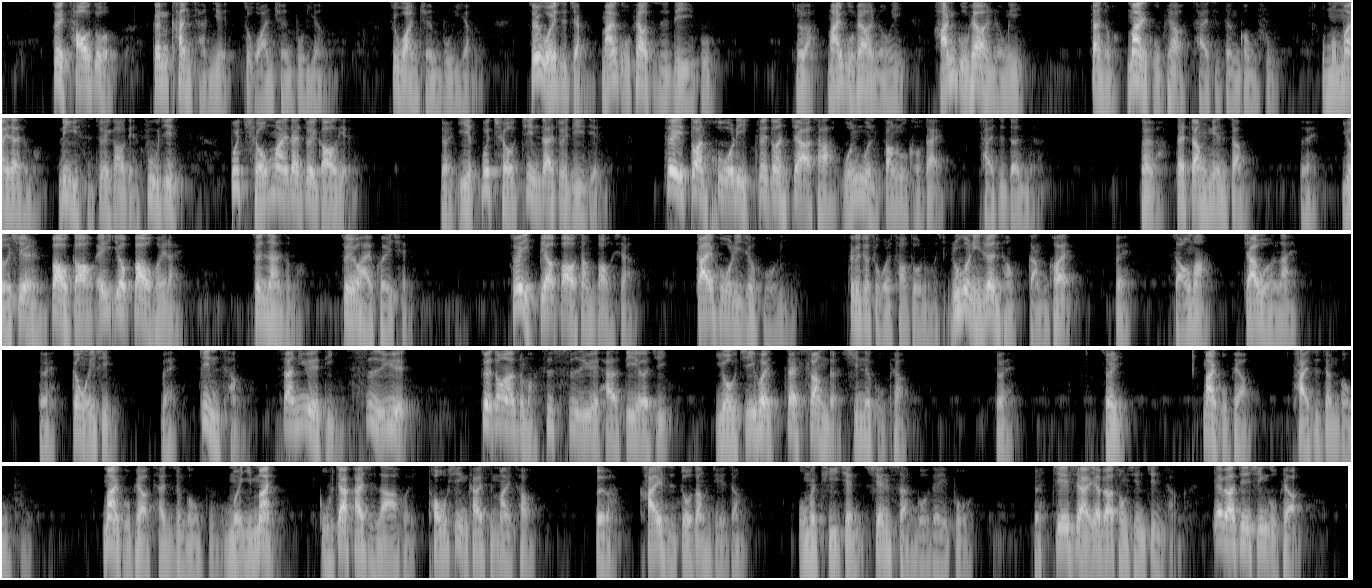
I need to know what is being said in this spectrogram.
所以操作跟看产业是完全不一样，是完全不一样。所以我一直讲，买股票只是第一步，对吧？买股票很容易，喊股票很容易，但什么？卖股票才是真功夫。我们卖在什么？历史最高点附近，不求卖在最高点，对，也不求进在最低点。这一段获利，这段价差稳稳放入口袋才是真的，对吧？在账面上。有些人报高，哎，又报回来，甚至还什么，最后还亏钱，所以不要报上报下，该获利就获利，这个就是我的操作逻辑。如果你认同，赶快对扫码加入我的 line，对，跟我一起对进场。三月底、四月，最重要是什么？是四月还有第二季有机会再上的新的股票，对，所以卖股票才是真功夫。卖股票才是真功夫。我们一卖，股价开始拉回，投信开始卖超，对吧？开始做账结账，我们提前先闪过这一波。对，接下来要不要重新进场？要不要进新股票？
